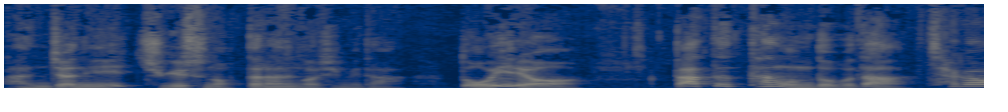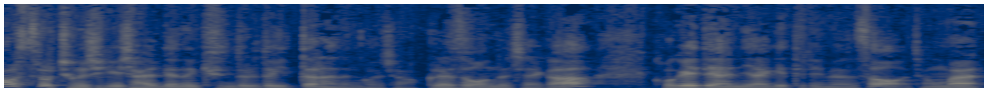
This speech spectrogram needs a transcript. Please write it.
완전히 죽일 수는 없다는 것입니다. 또 오히려 따뜻한 온도보다 차가울수록 증식이 잘 되는 균들도 있다는 거죠. 그래서 오늘 제가 거기에 대한 이야기 드리면서 정말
